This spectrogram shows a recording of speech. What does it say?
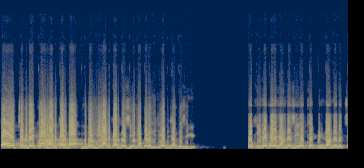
ਤਾਂ ਉਹ ਝਗੜੇ ਕੌਣ ਹੱਲ ਕਰਦਾ? ਮੁਗਲ ਨਹੀਂ ਹੱਲ ਕਰਦੇ ਸੀ, ਉਹਨਾਂ ਕੋਲੇ ਨਹੀਂ ਲੋਕ ਜਾਂਦੇ ਸੀਗੇ। ਉਹ ਕਿਹਦੇ ਕੋਲੇ ਜਾਂਦੇ ਸੀ? ਉੱਥੇ ਪਿੰਡਾਂ ਦੇ ਵਿੱਚ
